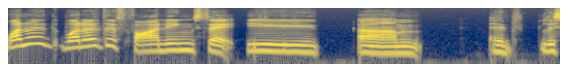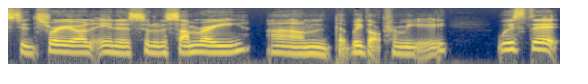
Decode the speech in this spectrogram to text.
One of one of the findings that you um, have listed through on, in a sort of a summary um, that we got from you was that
